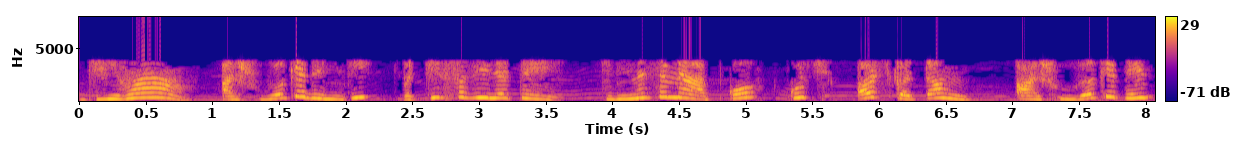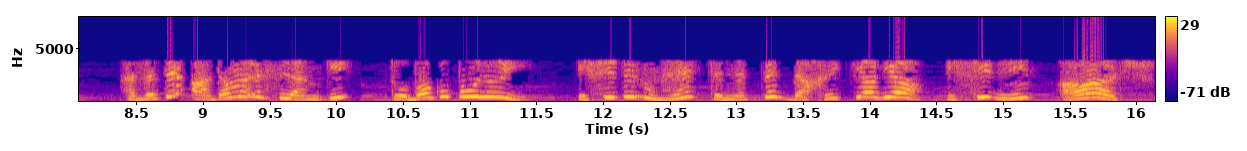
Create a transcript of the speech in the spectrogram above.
جی ہاں عاشورہ کے دن کی پچیس فضیلتیں ہیں جن میں سے میں آپ کو کچھ عرض کرتا ہوں۔ عاشورہ کے دن حضرت آدم علیہ السلام کی توبہ قبول ہوئی۔ اسی دن انہیں جنت میں داخل کیا گیا۔ اسی دن عرش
